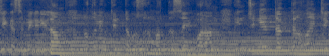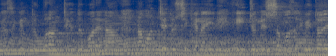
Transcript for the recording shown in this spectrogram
ঠিক আছে, মেনে নিলাম। প্রথমে তিনটা বছর মাদ্রাসায় পড়ান। ইঞ্জিনিয়ার ডাক্তার হয়, ঠিক আছে, কিন্তু কোরআন যেহেতু পারে না, নামাজ যেহেতু শিখে নাই, এই জন্য সমাজের ভিতরে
